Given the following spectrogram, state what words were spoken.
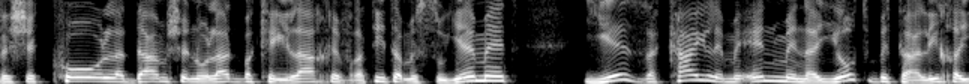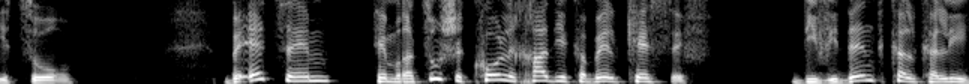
ושכל אדם שנולד בקהילה החברתית המסוימת יהיה זכאי למעין מניות בתהליך הייצור. בעצם, הם רצו שכל אחד יקבל כסף, דיבידנד כלכלי,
